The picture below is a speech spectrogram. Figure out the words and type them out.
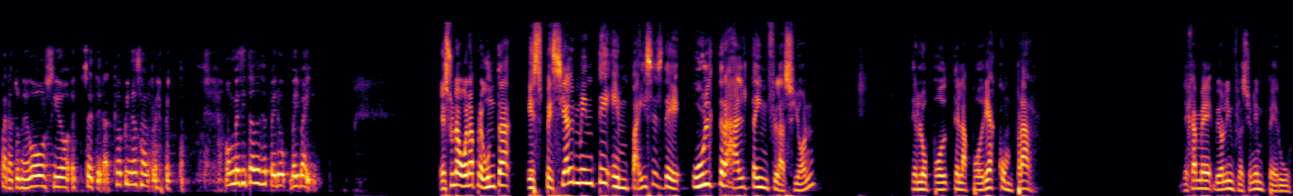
para tu negocio, etcétera. ¿Qué opinas al respecto? Un besito desde Perú, bye bye. Es una buena pregunta, especialmente en países de ultra alta inflación. Te, lo, te la podría comprar Déjame, veo la inflación en Perú.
